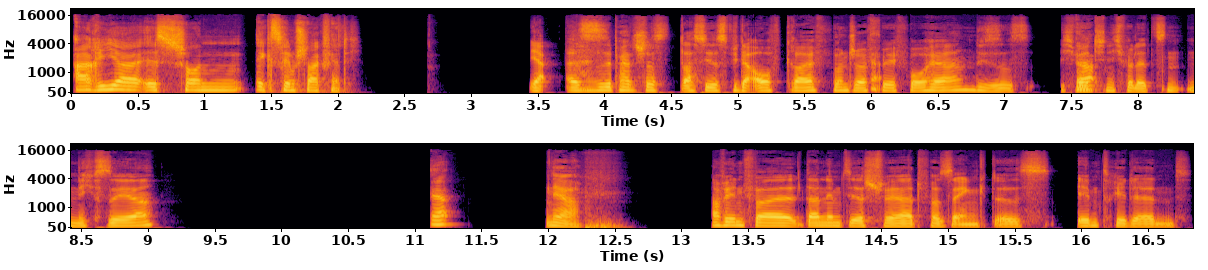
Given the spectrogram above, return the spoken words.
Aria ist schon extrem schlagfertig. Ja, also es ist ja praktisch, dass, dass sie das wieder aufgreift von Joffrey vorher. Dieses, ich werde Ja. dich nicht verletzen, nicht sehr. Ja. Ja. Auf jeden Fall, dann nimmt sie das Schwert, versenkt es im Trident.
